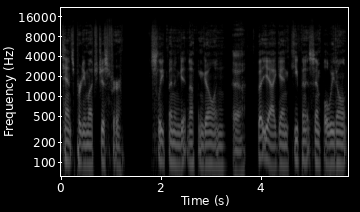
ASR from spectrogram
Mhm. tent's pretty much just for sleeping and getting up and going. yeah But yeah, again, keeping it simple. We don't,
